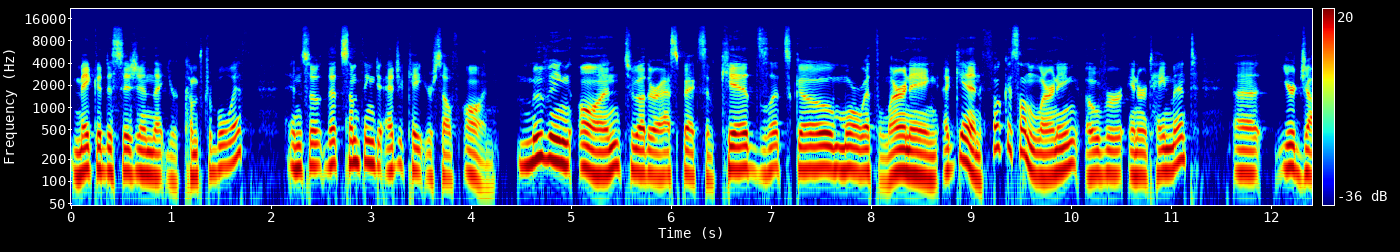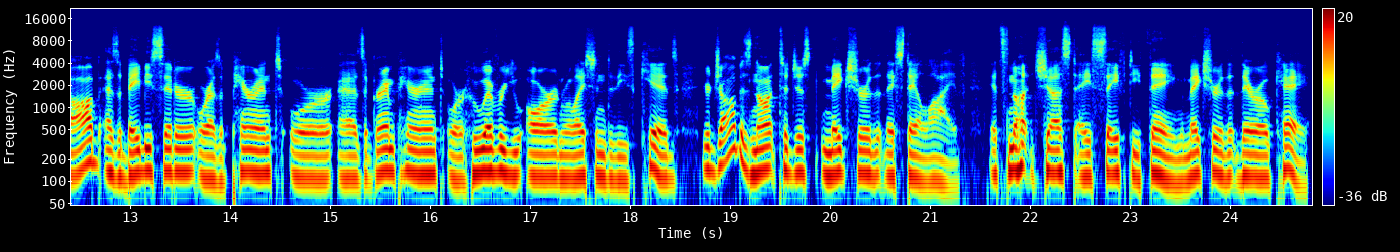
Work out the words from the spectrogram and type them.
make a decision that you're comfortable with. And so that's something to educate yourself on. Moving on to other aspects of kids, let's go more with learning. Again, focus on learning over entertainment uh, your job as a babysitter or as a parent or as a grandparent or whoever you are in relation to these kids, your job is not to just make sure that they stay alive. It's not just a safety thing, make sure that they're okay.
